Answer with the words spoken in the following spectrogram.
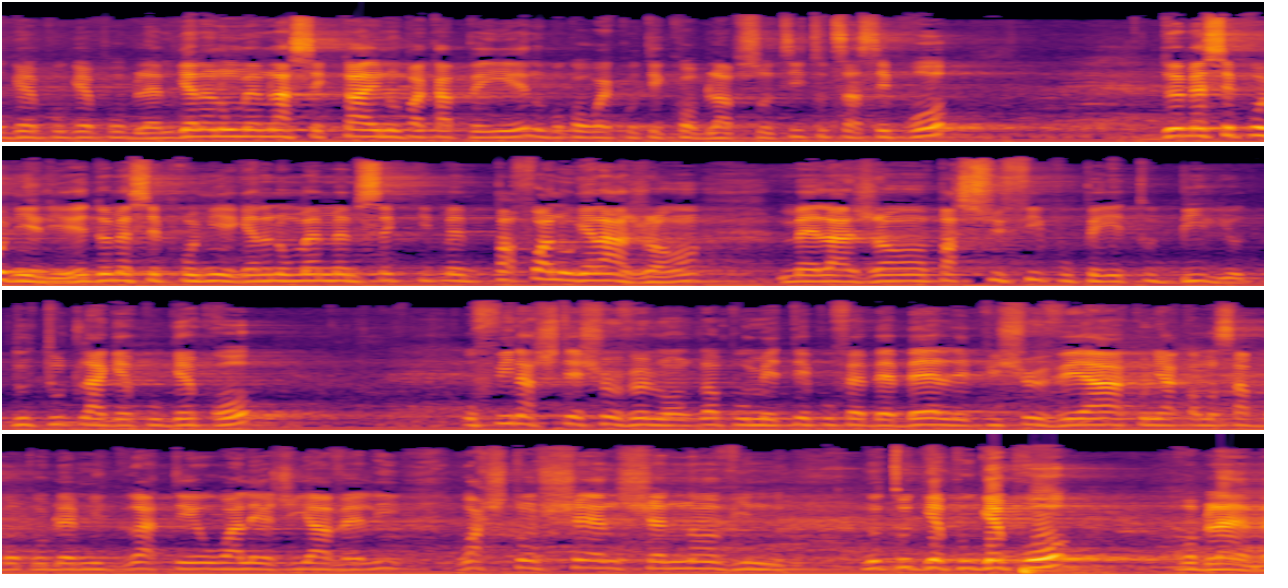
Au gain pour gain problème. Gain nous même là, c'est caille, nous pas qu'à payer, nous pouvons écouter comme la sorti, tout ça c'est pro. Demain c'est premier lié, demain c'est premier. Gain nous même, même, parfois nous gagnons l'argent, mais l'argent pas suffit pour payer toute. Nous toute la gain pour gain pro ou fin acheter cheveux longs pour mettre pour faire bébel et puis cheveux à qu'on a commencé à avoir problème ni gratter ou allergie avec lui. Ou acheter ton chaîne chaîne non vin. Nous tout gain pour gain pro problème.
